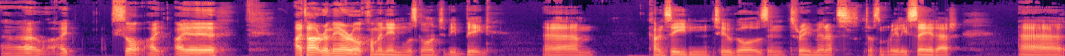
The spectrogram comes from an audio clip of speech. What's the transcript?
Uh, I so I I uh, I thought Romero coming in was going to be big. Um, conceding two goals in three minutes doesn't really say that. Uh,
